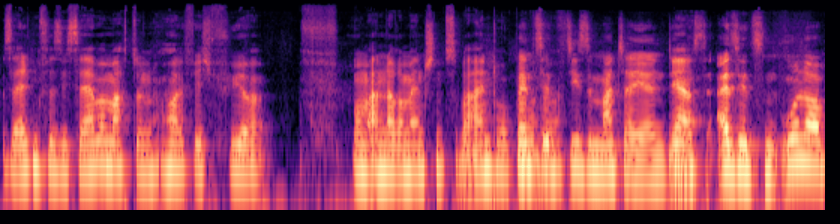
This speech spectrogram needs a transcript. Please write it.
selten für sich selber macht und häufig für um andere Menschen zu beeindrucken. Wenn es jetzt diese materiellen Dinge ja. sind. Also jetzt ein Urlaub,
